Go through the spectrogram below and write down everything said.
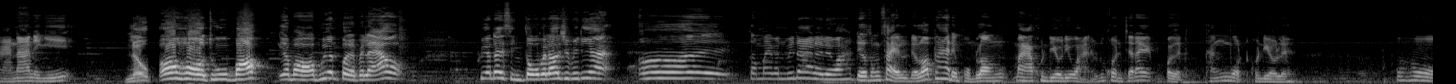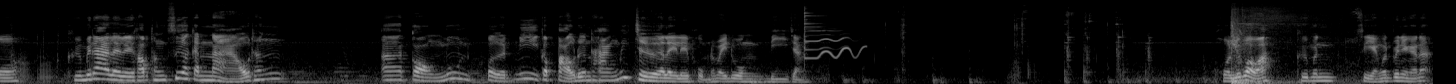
หานานอย่างนี้ Nope. โอ้โหทูบ็อกอย่าบอกว่าเพื่อนเปิดไปแล้ว เพื่อนได้สิงโตไปแล้วใช่ไหมเนี่ยเอ้ยทำไมมันไม่ได้เลยเลยวะ เดี๋ยวสงสัยเดี๋ยวรอบหน้าเดี๋ยวผมลองมาคนเดียวดีกว่าทุกคนจะได้เปิดทั้งหมดคนเดียวเลย โอ้โห คือไม่ได้เลยเลยครับ ทั้งเสื้อกันหนาวทั้งอ่ากล่องนู่นเปิดนี่กระเป๋าเดินทางไม่เจออะไรเลย ผมทำไมดวงดีจัง คนหรือเปล่าวะ คือมันเสียงมันเป็นอย่างนั้นอะ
